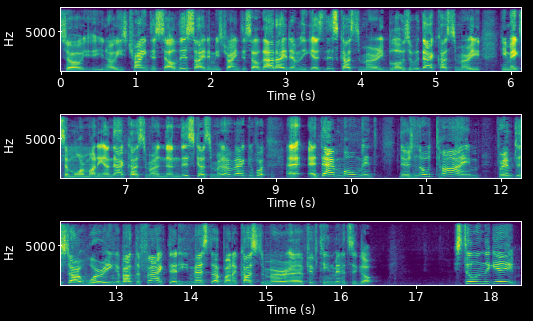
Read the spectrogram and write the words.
So, you know, he's trying to sell this item, he's trying to sell that item, he gets this customer, he blows it with that customer, he, he makes some more money on that customer, and then this customer, back and forth. Uh, at that moment, there's no time for him to start worrying about the fact that he messed up on a customer uh, 15 minutes ago. He's still in the game.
